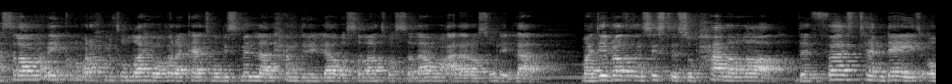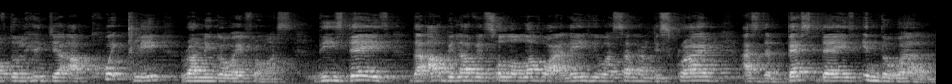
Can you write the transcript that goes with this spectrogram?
Assalamu alaikum wa rahmatullahi wa barakatuh. Bismillah, alhamdulillah, wa salatu wa salamu ala rasulillah. My dear brothers and sisters, subhanallah, the first 10 days of Dhul Hijjah are quickly running away from us. These days that our beloved sallallahu alayhi wasallam described as the best days in the world.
